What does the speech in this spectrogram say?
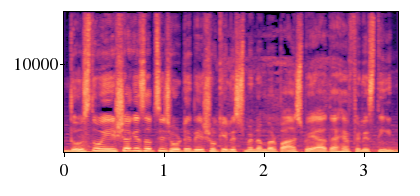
दोस्तों, एशिया के सबसे छोटे देशों की लिस्ट में नंबर पाँच पे आता है फिलिस्तीन,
